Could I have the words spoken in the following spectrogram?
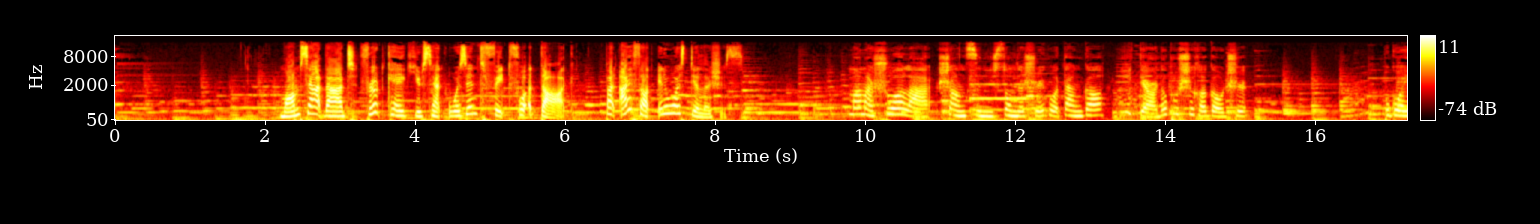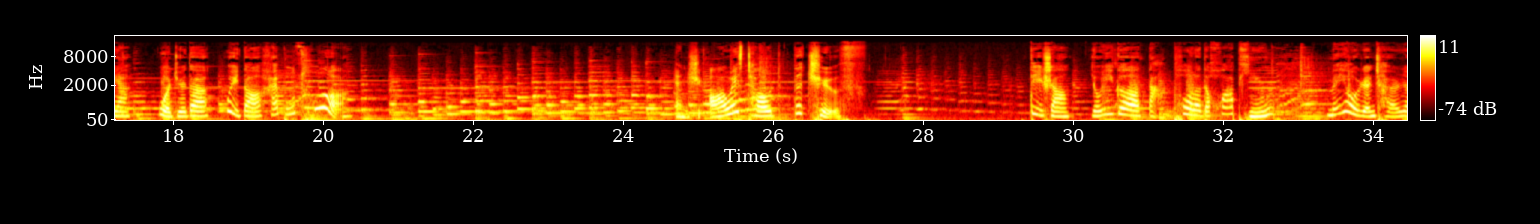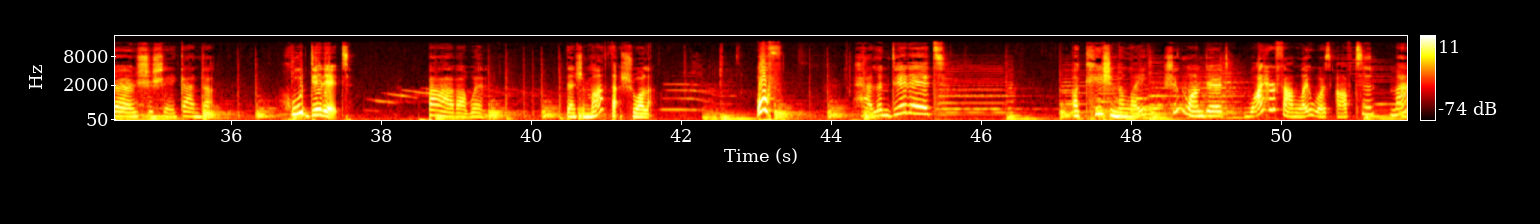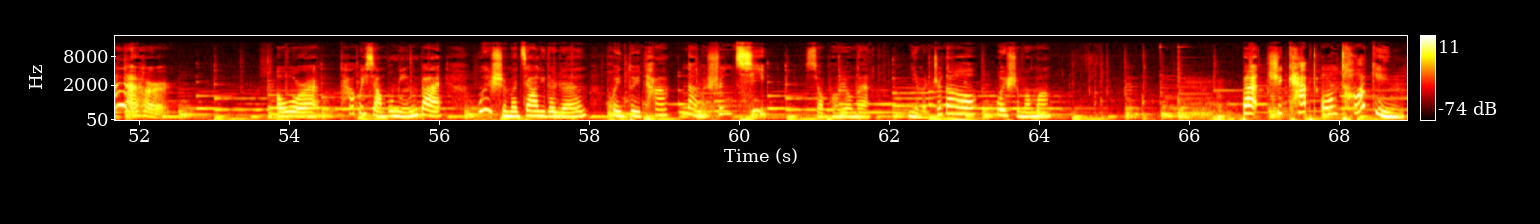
Mom said that fruitcake you sent wasn't fit for a dog, but I thought it was delicious. 妈妈说了，上次你送的水果蛋糕一点儿都不适合狗吃。不过呀，我觉得味道还不错。And she always told the truth. 地上有一个打破了的花瓶，没有人承认是谁干的。Who did it？爸爸问。但是 Martha 说了：“Oof，Helen did it。” Occasionally, she wondered why her family was often mad at her. 偶尔，她会想不明白，为什么家里的人会对她那么生气。小朋友们，你们知道为什么吗 ？But she kept on talking.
